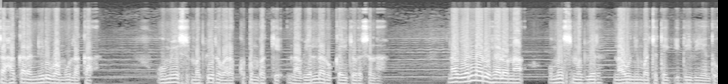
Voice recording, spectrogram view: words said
ಸಹಕಾರ ನೀಡುವ ಮೂಲಕ ಉಮೇಶ್ ಮಗ್ವೀರ್ರವರ ಕುಟುಂಬಕ್ಕೆ ನಾವೆಲ್ಲರೂ ಕೈ ಜೋಡಿಸೋಣ. ನಾವೆಲ್ಲರೂ ಹೇಳೋಣ, ಉಮೇಶ್ ಮಗ್ವೀರ್, ನಾವು ನಿಮ್ಮ ಜೊತೆಗೆ ಇದ್ದೀವಿ ಎಂದು.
